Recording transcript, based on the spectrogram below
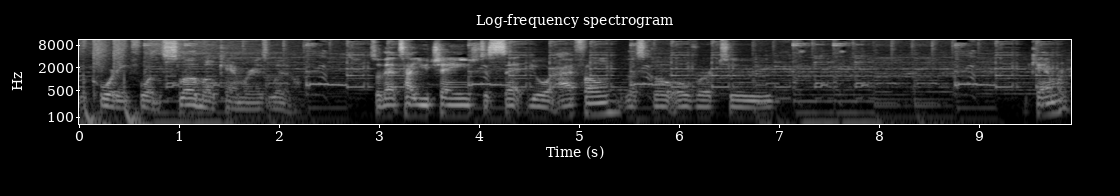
recording for the slow-mo camera as well. So that's how you change to set your iPhone. Let's go over to the camera.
